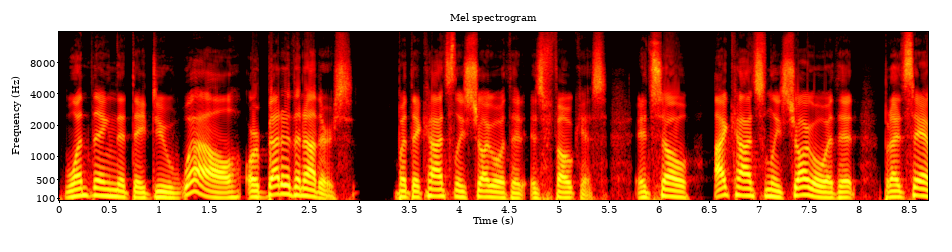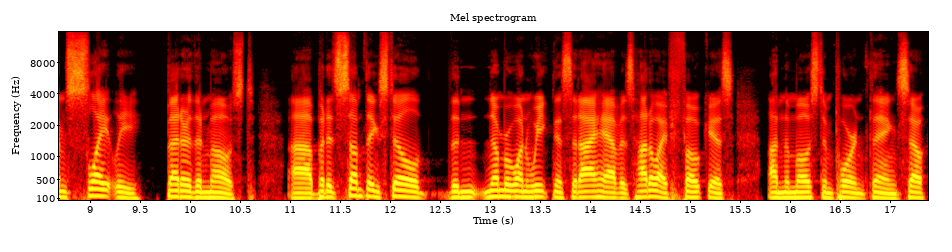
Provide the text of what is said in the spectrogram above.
one thing that they do well or better than others, but they constantly struggle with it is focus. And so I constantly struggle with it, but I'd say I'm slightly better than most. Uh, but it's something still the number one weakness that I have is how do I focus on the most important thing. So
